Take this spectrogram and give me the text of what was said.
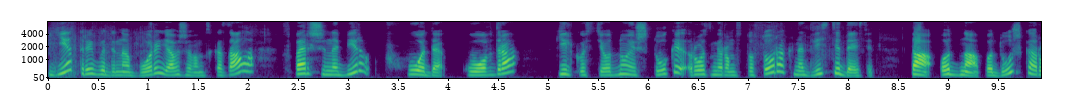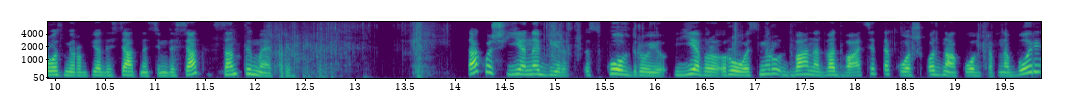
Є три види набори, я вже вам сказала. В перший набір входить ковдра в кількості одної штуки розміром 140 на 210 та одна подушка розміром 50 на 70 см. Також є набір з ковдрою євро розміру 2 на 220 також одна ковдра в наборі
